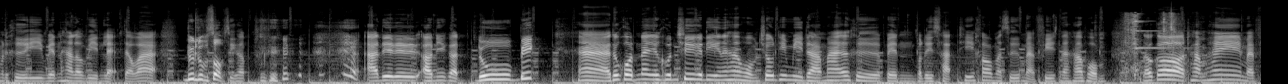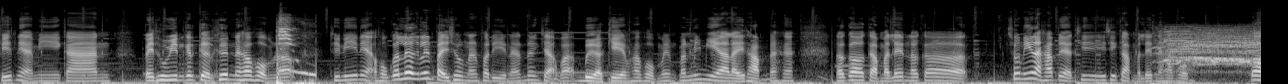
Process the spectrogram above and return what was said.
มันคืออีเวนต์ฮาโลวีนแหละ แต่ว่าดูหลุมศพสิครับอะเดี๋ยวเอานี่ก่อนดูบิ๊กอ่าทุกคนน่าจะคุ้นชื่อกันดีนะครับผมช่วงที่มีดราม่าก็คือเป็นบริษัทที่เข้ามาซื้อแมปฟิชนะครับผม แล้วก็ทำให้แมปฟิชเนี่ยมีการไปทวินกันเกิดขึ้นนะครับผมแล้วทีนี้เนี่ยผมก็เลิกเล่นไปช่วงนั้นพอดีนะเนื่องจากว่าเบื่อเกมครับผมม่มันไม่มีอะไรทำนะฮะแล้วก็กลับมาเล่นแล้วก็ช่วงนี้แหละครับเนี่ยที่ที่กลับมาเล่นนะครับผม ก็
